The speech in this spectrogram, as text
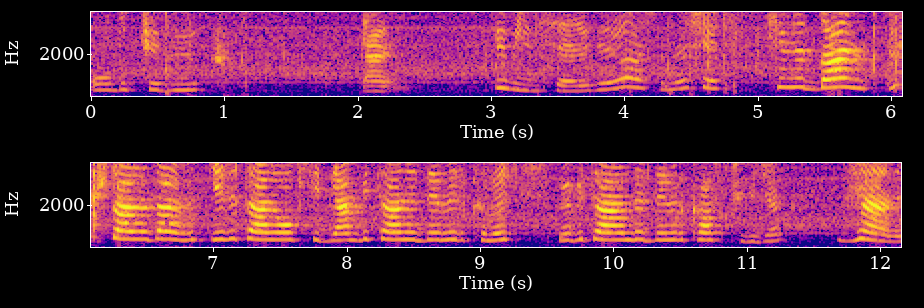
oldukça büyük. Bir bilgisayara göre aslında şey. Şimdi dan 3 tane diamond, 7 tane obsidyen, bir tane demir kılıç ve bir tane de demir kas çıkacak. Yani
